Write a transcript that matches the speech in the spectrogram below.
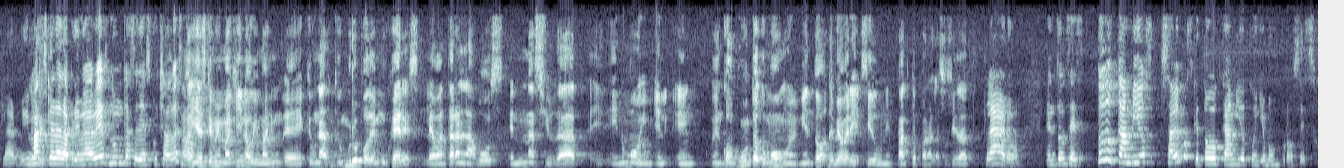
Claro. Y Lo más que- que era la primera vez, nunca se había escuchado esto. No, y es que me imagino, imagino, eh, que, una- que un grupo de mujeres levantaran la voz en una ciudad, eh, en, un en- en conjunto como un movimiento, debió haber sido un impacto para la sociedad. Claro. Entonces, todo cambio, sabemos que todo cambio conlleva un proceso.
